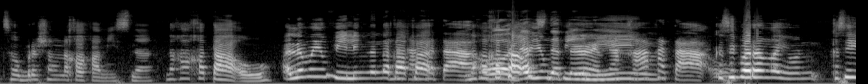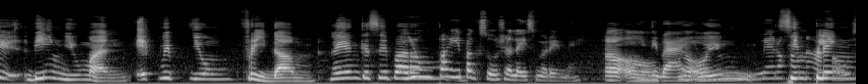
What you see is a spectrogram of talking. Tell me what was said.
sobra siyang nakakamiss na nakakatao. Alam mo yung feeling na nakaka, nakakatao. nakakatao That's yung the term. feeling. Nakakatao. Kasi parang ngayon, kasi being human, equipped yung freedom. Ngayon kasi parang, yung pakipag-socialize mo rin eh. oo. Di ba? Oo, Yung yung, simpleng,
